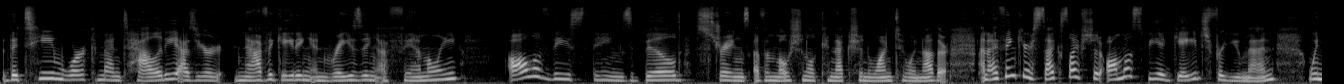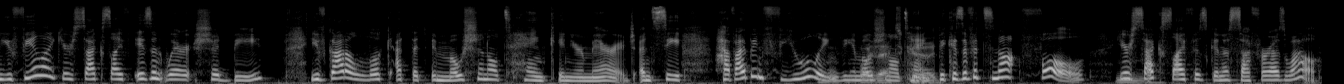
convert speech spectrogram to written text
the teamwork mentality as you're navigating and raising a family All of these things build strings of emotional connection one to another. And I think your sex life should almost be a gauge for you men. When you feel like your sex life isn't where it should be, You've got to look at the emotional tank in your marriage and see have I been fueling the emotional Boy, tank? good. Because if it's not full, your mm. sex life is going to suffer as well.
